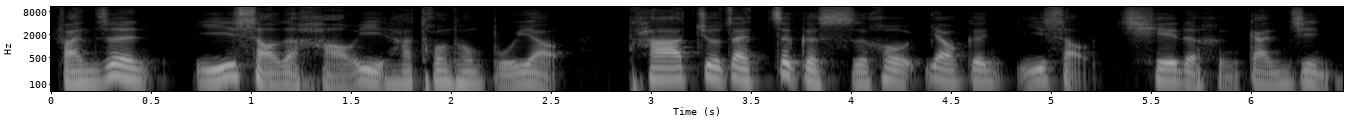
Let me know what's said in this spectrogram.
反正以嫂的好意他通通不要。他就在这个时候要跟以嫂切的很干净。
